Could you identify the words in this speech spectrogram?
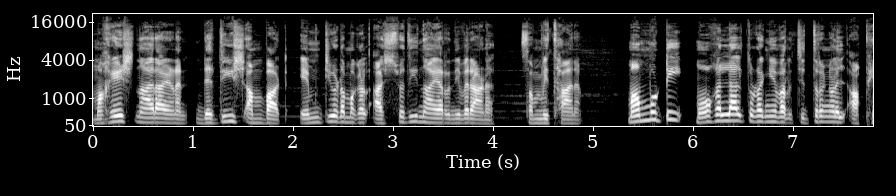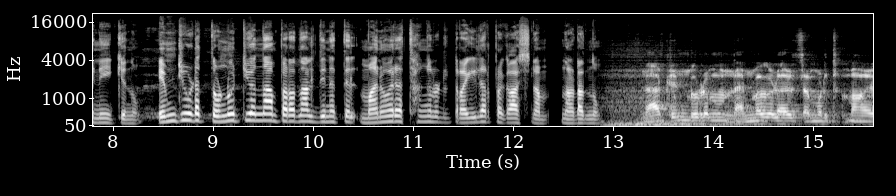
മഹേഷ് നാരായണൻ രതീഷ് അമ്പാട്ട് എം ടിയുടെ മകൾ അശ്വതി നായർ എന്നിവരാണ് സംവിധാനം. മമ്മൂട്ടി മോഹൻലാൽ തുടങ്ങിയവർ ചിത്രങ്ങളിൽ അഭിനയിക്കുന്നു. എം ടിയുടെ തൊണ്ണൂറ്റിയൊന്നാം പിറന്നാൾ ദിനത്തിൽ മനോരഥങ്ങളുടെ ട്രെയിലർ പ്രകാശനം നടന്നു. നാട്ടിൻപുറം നന്മകളാൽ സമൃദ്ധമായ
